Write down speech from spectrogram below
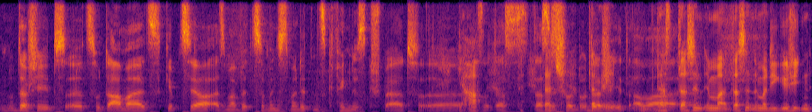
einen Unterschied äh, zu damals gibt es ja, also man wird zumindest mal nicht ins Gefängnis gesperrt. Äh, ja, also das, das, das, ist schon ein Unterschied. Da, aber, das, das, sind immer, das sind immer die Geschichten.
